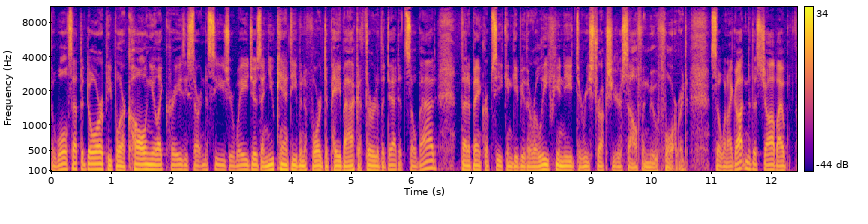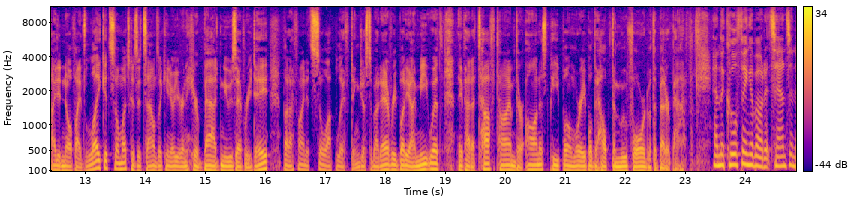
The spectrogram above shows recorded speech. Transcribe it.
the wolves at the door, people are calling you like crazy, starting to seize your wages, and you can't even afford to pay back a third of the debt, it's so bad, then a bankruptcy can give you the relief you need to restructure yourself and move forward. So when I got into this job, I, I didn't know if I'd like it so much because it sounds like, you know, you're going to hear bad news every day, but I find it so uplifting. Just about everybody I meet with, they've had a tough time, they're honest people, and we're able to help them move forward with a better path. And the cool thing about it, Sands and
